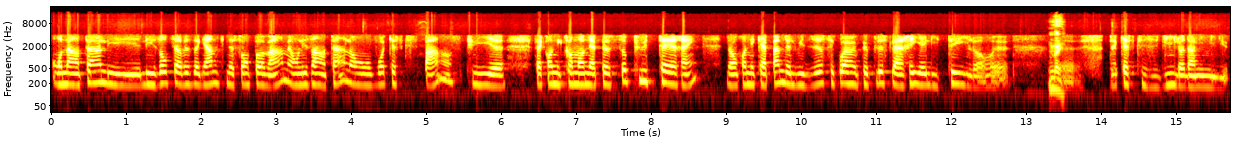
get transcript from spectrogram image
on entend les, les autres services de garde qui ne sont pas membres, mais on les entend. Là, on voit qu'est-ce qui se passe. Puis, euh, fait qu'on est comme on appelle ça plus terrain. Donc, on est capable de lui dire c'est quoi un peu plus la réalité là, euh, de qu'est-ce qui se vit là dans les milieux.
